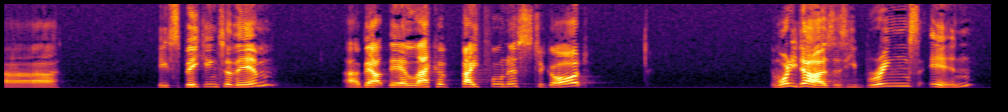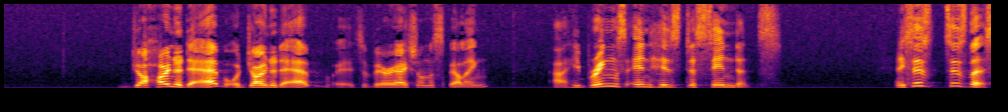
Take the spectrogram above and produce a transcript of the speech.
Uh, he's speaking to them about their lack of faithfulness to God. And what he does is he brings in Jehonadab, or Jonadab, it's a variation on the spelling. Uh, he brings in his descendants. And he says, says this,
